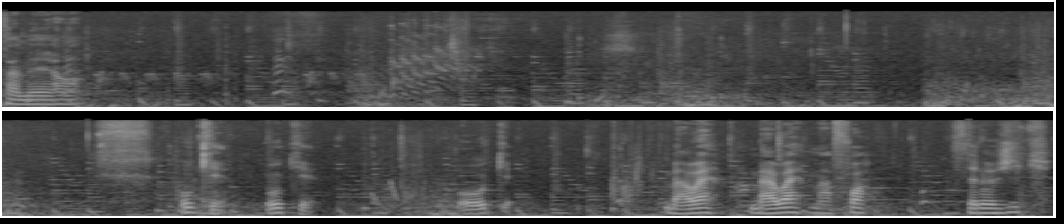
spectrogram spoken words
Ta mère. Ok, ok. Ok. Bah ouais, bah ouais, ma foi. C'est logique.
